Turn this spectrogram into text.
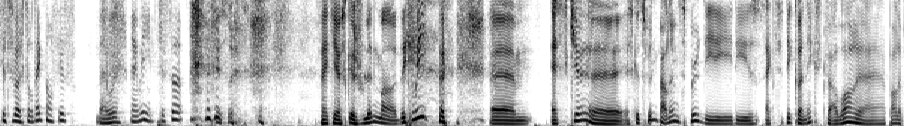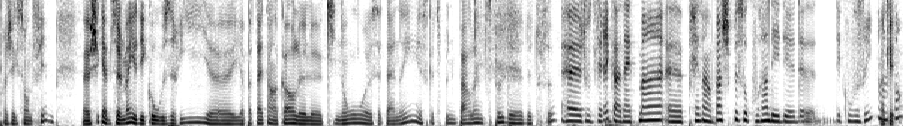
Que tu vas retourner avec ton fils. Ben oui, Ben oui, c'est ça. c'est sûr. Fait que ce que je voulais demander, Oui. euh, Est-ce que, euh, est-ce que tu peux nous parler un petit peu des, des activités connexes qu'il va y avoir euh, à part la projection de films? Euh, je sais qu'habituellement, il y a des causeries, il y a peut-être encore le, le kino cette année. Est-ce que tu peux nous parler un petit peu de, de tout ça? Je vous dirais qu'honnêtement, présentement, je suis plus au courant des, des, causeries, dans Ok. le fond.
